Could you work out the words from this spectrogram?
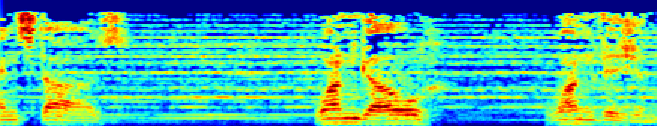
Alpinestars. One goal, one vision.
